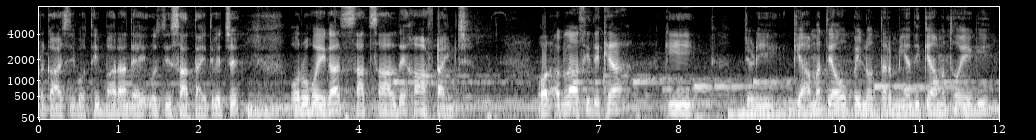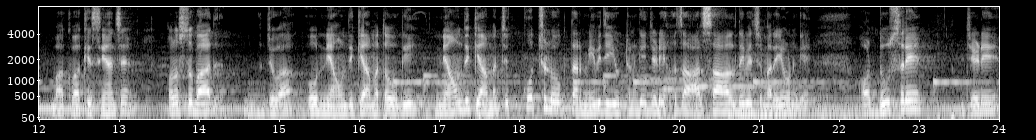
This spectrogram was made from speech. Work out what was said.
ਪ੍ਰਕਾਸ਼ ਦੀ ਪੋਥੀ 12 ਅਧਿਆਇ ਉਸ ਦੀ 7 ਆਇਤ ਵਿੱਚ। ਔਰ ਉਹ ਹੋਏਗਾ 7 ਸਾਲ ਦੇ ਹਾਫ ਟਾਈਮ 'ਚ। ਔਰ ਅਗਲਾ ਅਸੀਂ ਦੇਖਿਆ ਕਿ ਜਿਹੜੀ ਕਿਆਮਤ ਆ, ਉਹ ਪਹਿਲੋਂ ਧਰਮੀਆਂ ਦੀ ਕਿਆਮਤ ਹੋਏਗੀ, ਵੱਖ-ਵੱਖ ਹਿੱਸਿਆਂ 'ਚ। ਔਰ ਉਸ ਤੋਂ ਬਾਅਦ ਜੋ ਆ, ਉਹ ਨਿਆਂ ਦੀ ਕਿਆਮਤ ਹੋਊਗੀ। ਨਿਆਂ ਦੀ ਕਿਆਮਤ 'ਚ ਕੁਝ ਲੋਕ ਧਰਮੀ ਵੀ ਜੀ ਉੱਠਣਗੇ, ਜਿਹੜੇ ਹਜ਼ਾਰ ਸਾਲ ਦੇ ਵਿੱਚ ਮਰੇ ਹੋਣਗੇ। ਔਰ ਦੂਸਰੇ ਜਿਹੜੇ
